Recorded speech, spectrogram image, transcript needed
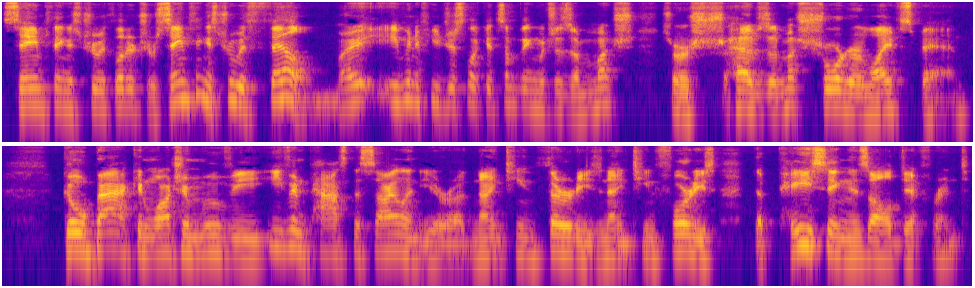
Same thing is true with literature. Same thing is true with film right? Even if you just look at something which is a much sort of has a much shorter lifespan go back and watch a movie even past the silent era 1930s 1940s the pacing is all different.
